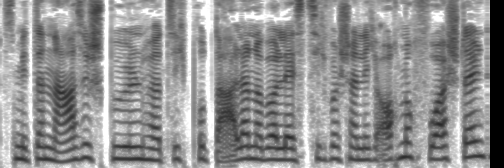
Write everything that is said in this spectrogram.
Das mit der Nase spülen hört sich brutal an, aber lässt sich wahrscheinlich auch noch vorstellen.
